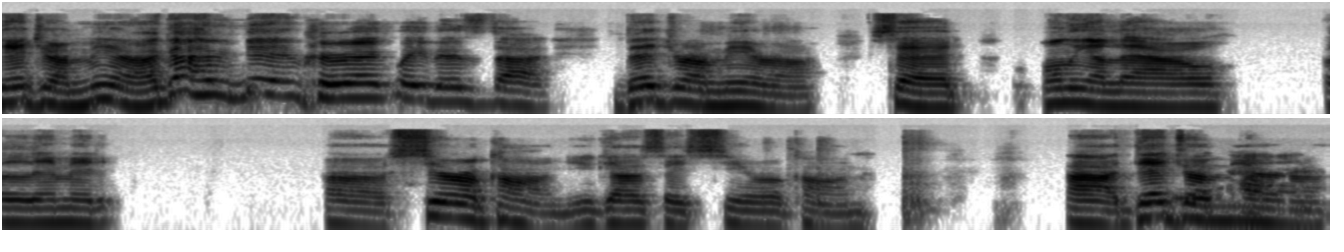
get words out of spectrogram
Dedra Meero. I got her name correctly this time. Dedra Meero said only allow a limit uh Karn. You gotta say Karn. Uh Dedra Meero.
